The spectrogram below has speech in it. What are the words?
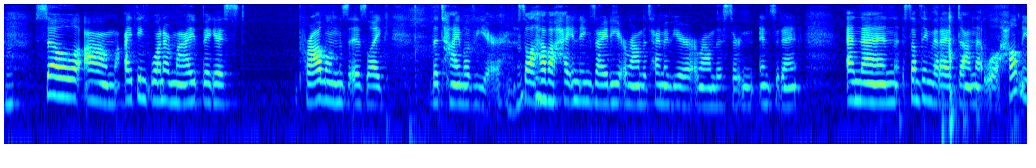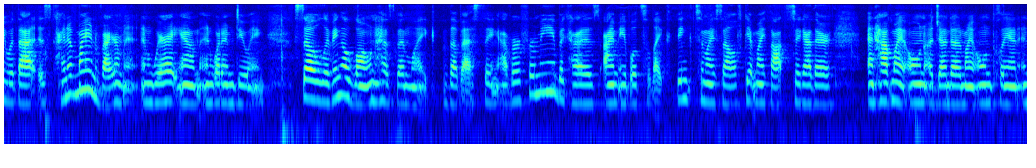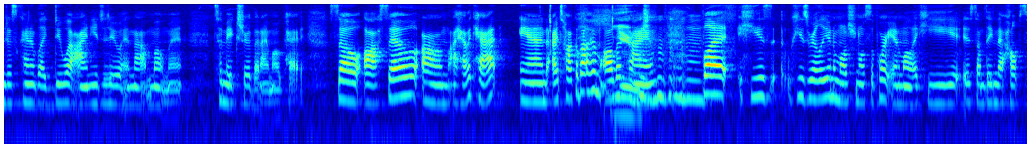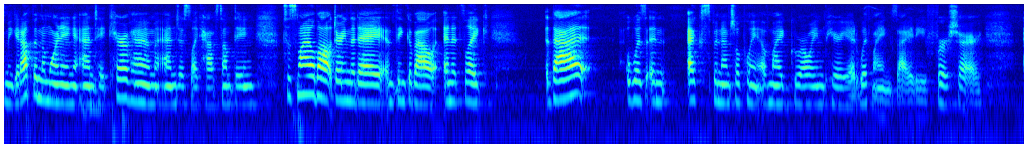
So um, I think one of my biggest problems is like the time of year. So I'll have a heightened anxiety around the time of year around this certain incident. And then something that I've done that will help me with that is kind of my environment and where I am and what I'm doing. So living alone has been like the best thing ever for me because I'm able to like think to myself, get my thoughts together, and have my own agenda and my own plan and just kind of like do what I need to do in that moment to make sure that I'm okay. So also, um, I have a cat and I talk about him all the Huge. time, but he's he's really an emotional support animal. Like he is something that helps me get up in the morning and take care of him and just like have something to smile about during the day and think about. And it's like that was an exponential point of my growing period with my anxiety for sure.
